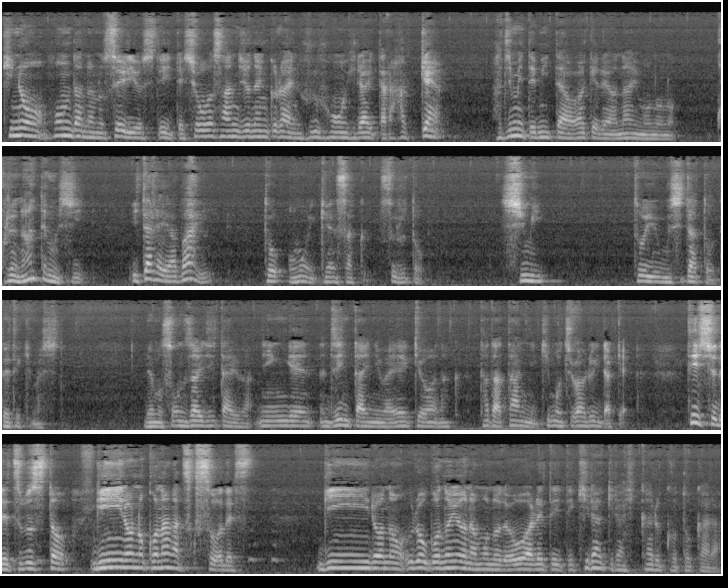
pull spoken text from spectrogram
昨日本棚の整理をしていて昭和30年くらいの古本を開いたら発見。初めて見たわけではないもののこれなんて虫？いたらやばい？と思い検索するとシミという虫だと出てきました。でも存在自体は人間人体には影響はなくただ単に気持ち悪いだけ。ティッシュで潰すと銀色の粉がつくそうです。銀色の鱗のようなもので覆われていてキラキラ光ることから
